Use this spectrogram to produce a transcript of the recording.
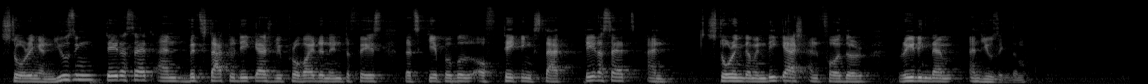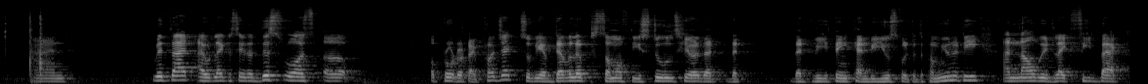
storing and using data set. And with STAC to Dcache, we provide an interface that's capable of taking STAC data sets and storing them in Dcache and further reading them and using them. And with that, I would like to say that this was a, a prototype project. So we have developed some of these tools here that, that, that we think can be useful to the community. And now we'd like feedback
